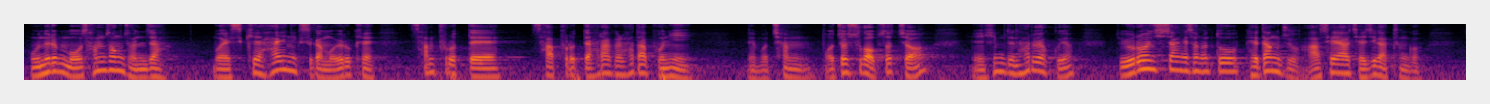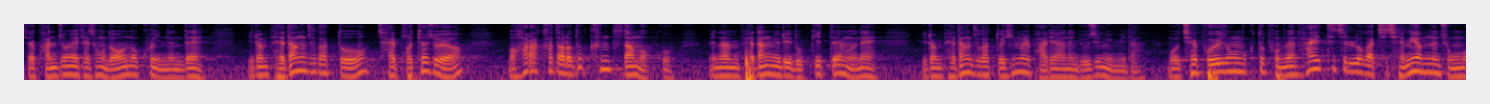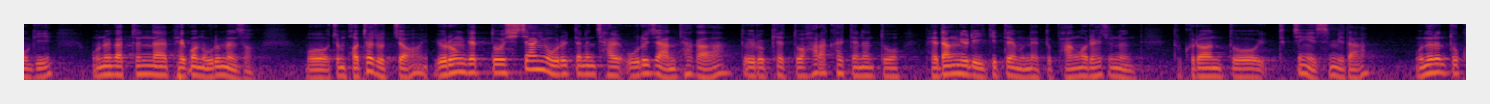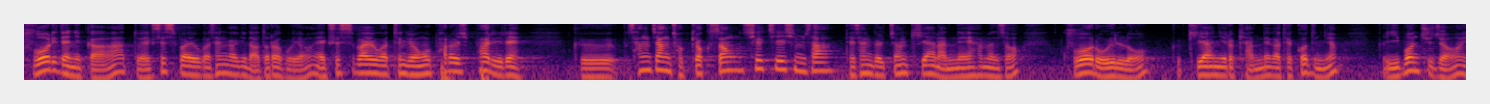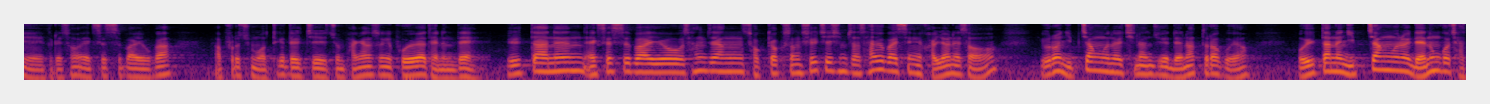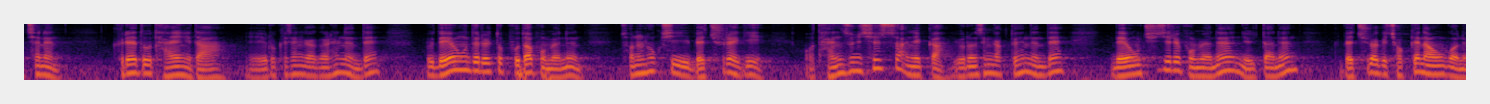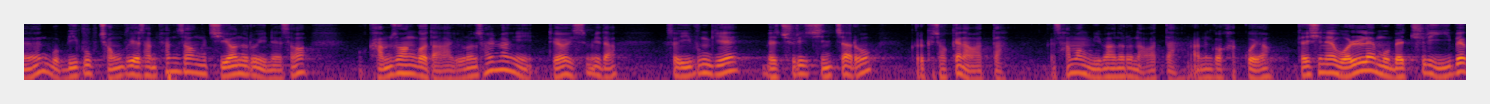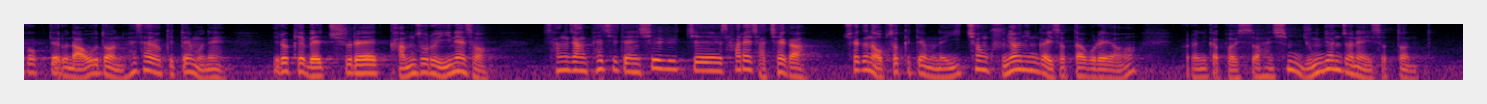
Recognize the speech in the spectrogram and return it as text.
오늘은 뭐 삼성전자, 뭐 SK 하이닉스가 뭐 이렇게 3%대, 4%대 하락을 하다 보니 네, 뭐 참 어쩔 수가 없었죠. 예, 힘든 하루였고요. 이런 시장에서는 또 배당주, 아세아 제지 같은 거 제가 관종에 계속 넣어놓고 있는데 이런 배당주가 또 잘 버텨줘요. 뭐 하락하더라도 큰 부담 없고 왜냐하면 배당률이 높기 때문에 이런 배당주가 또 힘을 발휘하는 요즘입니다. 뭐 제 보유 종목도 보면 하이트 진로 같이 재미없는 종목이 오늘 같은 날 100원 오르면서 뭐 좀 버텨줬죠. 이런 게 또 시장이 오를 때는 잘 오르지 않다가 또 이렇게 또 하락할 때는 또 배당률이 있기 때문에 또 방어를 해주는 또 그런 또 특징이 있습니다. 오늘은 또 9월이 되니까 또 엑세스바이오가 생각이 나더라고요. 엑세스바이오 같은 경우 8월 18일에 그 상장 적격성 실질 심사 대상 결정 기한 안내하면서 9월 5일로 그 기한이 이렇게 안내가 됐거든요. 그 이번 주죠. 예, 그래서 엑세스바이오가 앞으로 좀 어떻게 될지 좀 방향성이 보여야 되는데 일단은 엑세스바이오 상장 적격성 실질 심사 사유 발생에 관련해서 이런 입장문을 지난주에 내놨더라고요. 뭐 일단은 입장문을 내놓은 것 자체는 그래도 다행이다 예, 이렇게 생각을 했는데 이 내용들을 또 보다 보면은 저는 혹시 매출액이 어, 단순 실수 아닐까 이런 생각도 했는데 내용 취지를 보면은 일단은 그 매출액이 적게 나온 거는 뭐 미국 정부 예산 편성 지연으로 인해서 뭐 감소한 거다 이런 설명이 되어 있습니다. 그래서 2분기에 매출이 진짜로 그렇게 적게 나왔다. 3억 미만으로 나왔다라는 것 같고요. 대신에 원래 뭐 매출이 200억대로 나오던 회사였기 때문에 이렇게 매출의 감소로 인해서 상장 폐지된 실제 사례 자체가 최근 없었기 때문에 2009년인가 있었다고 그래요. 그러니까 벌써 한 16년 전에 있었던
